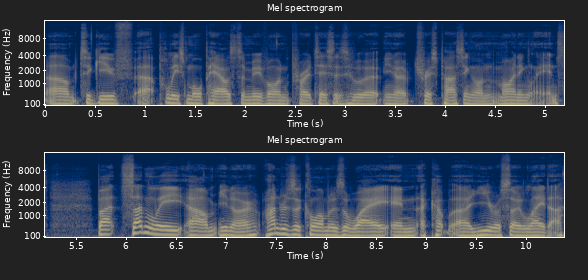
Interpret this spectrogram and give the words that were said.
Um, to give uh, police more powers to move on protesters who are, you know, trespassing on mining lands, but suddenly, um, you know, hundreds of kilometres away, and a couple a year or so later,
